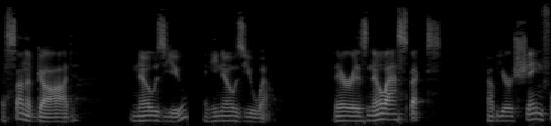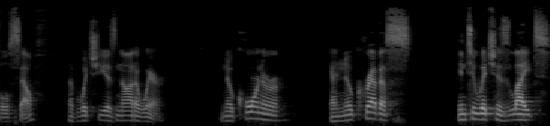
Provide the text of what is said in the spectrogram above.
The Son of God knows you, and he knows you well. There is no aspect of your shameful self of which he is not aware, no corner and no crevice into which his light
